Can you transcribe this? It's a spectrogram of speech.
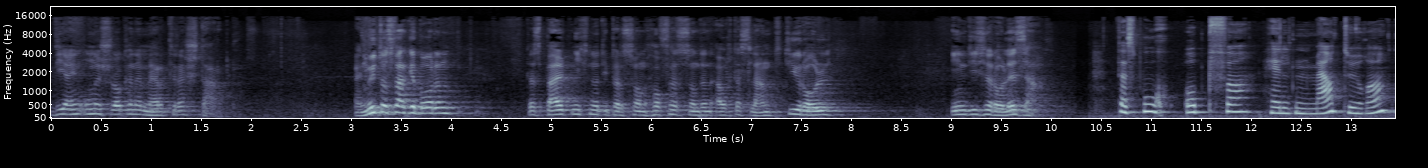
wie ein unerschrockener Märtyrer starb. Ein Mythos war geboren, dass bald nicht nur die Person Hoffers, sondern auch das Land Tirol in diese Rolle sah. Das Buch Opfer, Helden, Märtyrer,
